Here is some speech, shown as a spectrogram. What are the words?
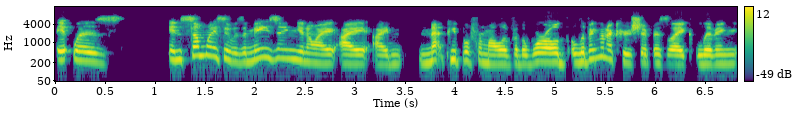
it was in some ways it was amazing you know I, I i met people from all over the world. Living on a cruise ship is like living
